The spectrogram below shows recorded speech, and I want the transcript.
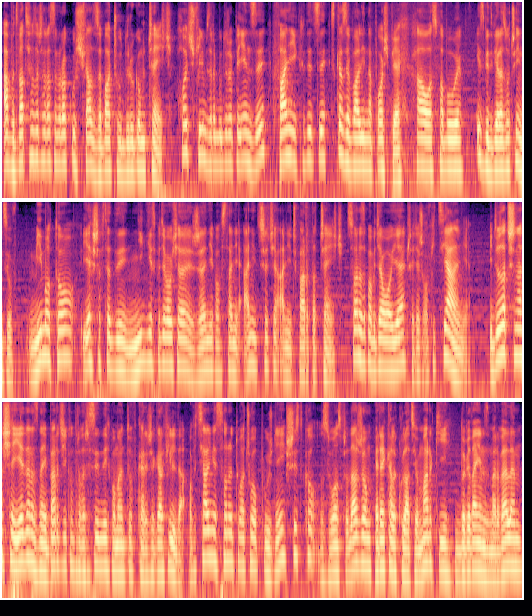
A w 2014 roku świat zobaczył drugą część. Choć film zrobił dużo pieniędzy, fani i krytycy wskazywali na pośpiech, chaos fabuły i zbyt wiele złoczyńców. Mimo to, jeszcze wtedy nikt nie spodziewał się, że nie powstanie ani trzecia, ani czwarta część. Sony zapowiedziało je przecież oficjalnie. I tu zaczyna się jeden z najbardziej kontrowersyjnych momentów w karierze Garfielda. Oficjalnie Sony tłumaczyło później wszystko złą sprzedażą, rekalkulacją marki, dogadaniem z Marvelem,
